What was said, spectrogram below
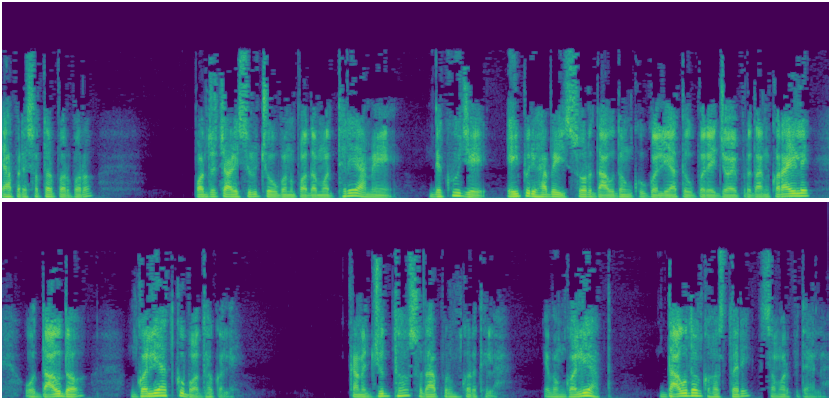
ଏହାପରେ ସତର ପର୍ବର ପଞ୍ଚଚାଳିଶରୁ ଚଉବନ ପଦ ମଧ୍ୟରେ ଆମେ ଦେଖୁ ଯେ ଏହିପରି ଭାବେ ଈଶ୍ୱର ଦାଉଦଙ୍କୁ ଗଲିଆତ ଉପରେ ଜୟ ପ୍ରଦାନ କରାଇଲେ ଓ ଦାଉଦ ଗଲିଆତକୁ ବଧ କଲେ। କାରଣ ଯୁଦ୍ଧ ସଦାପୁରଙ୍କର ଥିଲା ଏବଂ ଗଲିଆତ ଦାଉଦଙ୍କ ହସ୍ତରେ ସମର୍ପିତ ହେଲା।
